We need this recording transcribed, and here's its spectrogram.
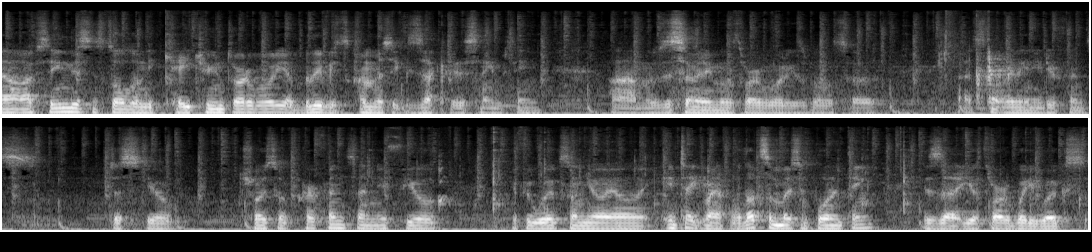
Now I've seen this installed on the K-Tuned throttle body. I believe it's almost exactly the same thing. Um, it was a 70mm throttle body as well, so it's not really any difference. Just your choice of preference, and if you if it works on your uh, intake manifold, that's the most important thing. Is that your throttle body works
